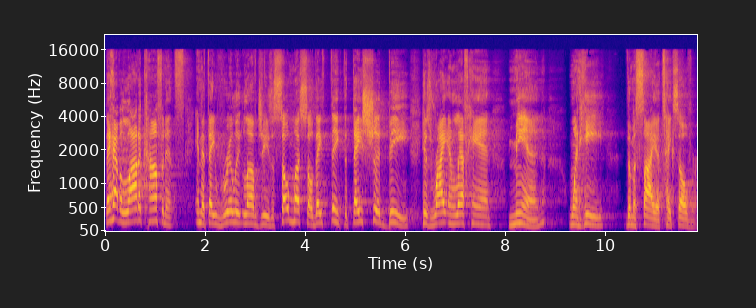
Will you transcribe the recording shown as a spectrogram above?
They have a lot of confidence in that they really love Jesus, so much so they think that they should be his right and left hand men when he, the Messiah, takes over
